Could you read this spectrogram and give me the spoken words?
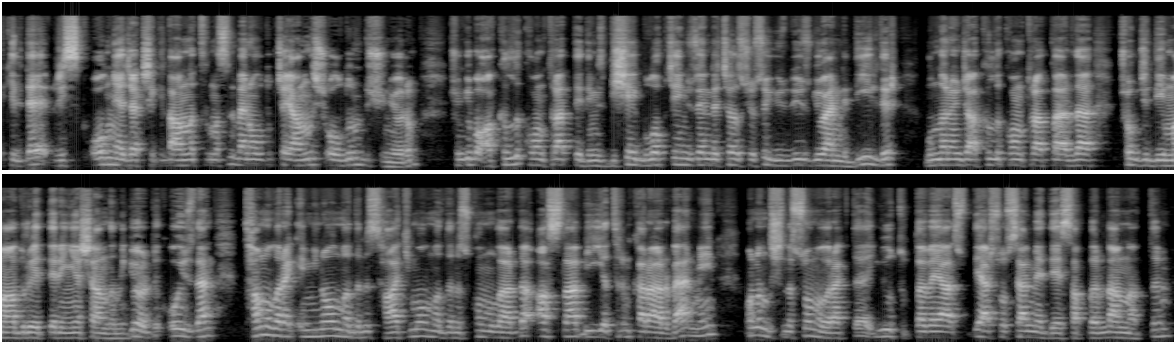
şekilde risk olmayacak şekilde anlatılmasını ben oldukça yanlış olduğunu düşünüyorum. Çünkü bu akıllı kontrat dediğimiz bir şey blockchain üzerinde çalışıyorsa %100 güvenli değildir. Bundan önce akıllı kontratlarda çok ciddi mağduriyetlerin yaşandığını gördük. O yüzden tam olarak emin olmadığınız, hakim olmadığınız konularda asla bir yatırım kararı vermeyin. Onun dışında son olarak da YouTube'da veya diğer sosyal medya hesaplarında anlattığım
